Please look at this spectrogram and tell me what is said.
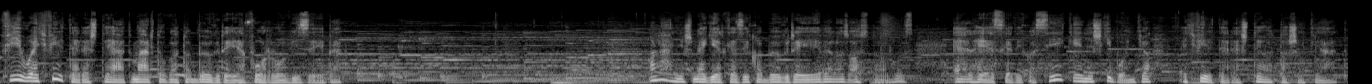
Fiú egy filteres teát mártogat a bögréje forró vizébe. A lány is megérkezik a bögréjével az asztalhoz, elhelyezkedik a székén és kibontja egy filteres tea tasakját.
